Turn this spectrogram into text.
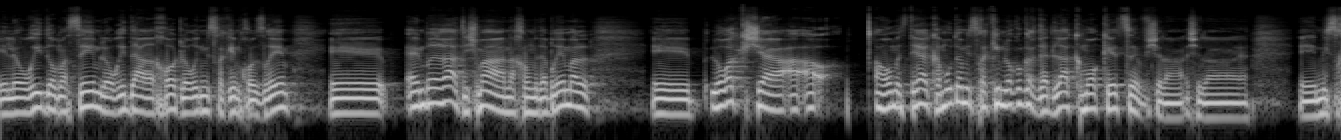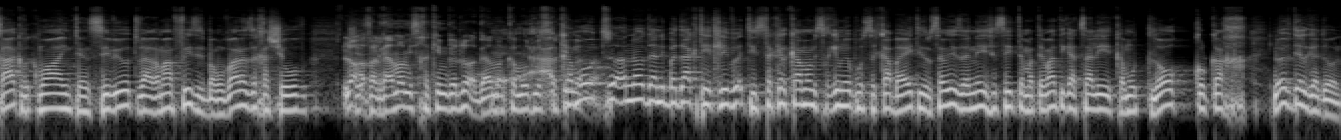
אה, להוריד עומסים, להוריד הערכות, להוריד משחקים חוזרים, אה, אין ברירה, תשמע, אנחנו מדברים על, אה, לא רק שה... העומס, תראה, כמות המשחקים לא כל כך גדלה כמו הקצב של ה... של ה משחק וכמו האינטנסיביות והרמה הפיזית, במובן הזה חשוב. לא, אבל גם המשחקים גדלו, גם הכמות משחקים גדלה. הכמות, אני לא יודע, אני בדקתי, את ליב- תסתכל כמה משחקים ליברפול שיחקה באייטיז, בסדר, אני עשיתי את המתמטיקה, יצא לי כמות לא כל כך, לא הבדל גדול.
